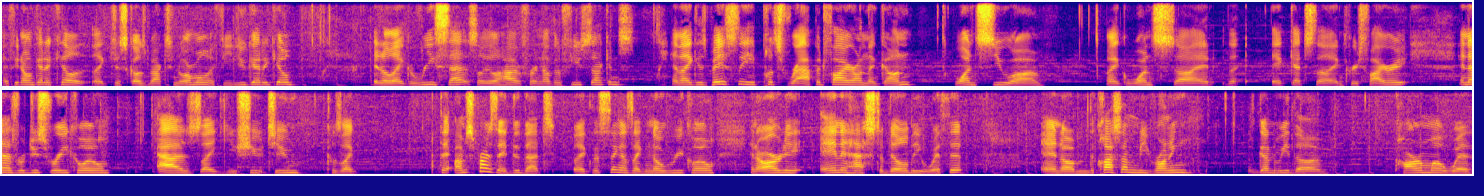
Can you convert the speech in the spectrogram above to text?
If you don't get a kill, it like just goes back to normal. If you do get a kill, it'll like reset, so you'll have it for another few seconds. And like it's basically puts rapid fire on the gun once you uh like once uh it, it gets the increased fire rate and it has reduced recoil as like you shoot too because like they, i'm surprised they did that. Like this thing has like no recoil and already and it has stability with it. And um the class i'm gonna be running is gonna be the karma with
